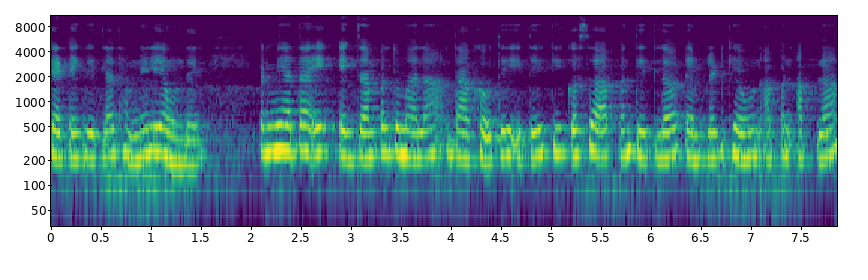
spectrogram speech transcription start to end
कॅटेगरीतला थंबनेल येऊन जाईल. पण मी आता एक एक्झाम्पल तुम्हाला दाखवते इथे की कसं आपण तिथलं टेम्पलेट घेऊन आपण आपला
